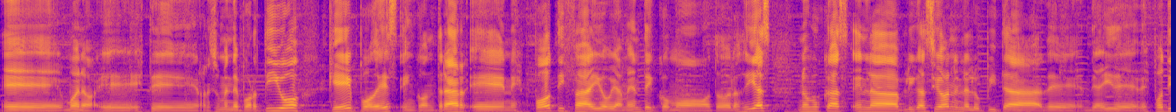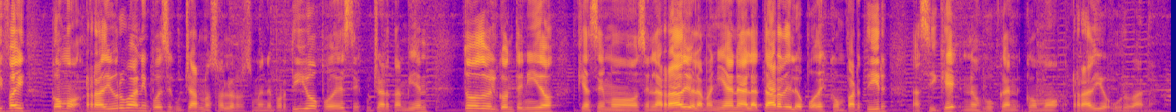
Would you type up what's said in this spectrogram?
Eh, bueno, este resumen deportivo que podés encontrar en Spotify, obviamente, como todos los días. Nos buscas en la aplicación, en la lupita de, ahí de, de, Spotify, como Radio Urbana y podés escuchar no solo el resumen deportivo, podés escuchar también todo el contenido que hacemos en la radio, a la mañana, a la tarde, lo podés compartir, así que nos buscan como Radio Urbana.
